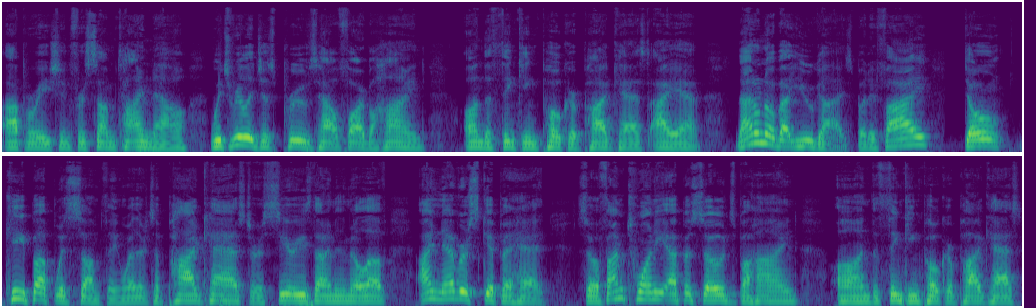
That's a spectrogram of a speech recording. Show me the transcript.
operation for some time now, which really just proves how far behind on the Thinking Poker podcast I am. Now, I don't know about you guys, but if I don't keep up with something, whether it's a podcast or a series that I'm in the middle of, I never skip ahead. So if I'm 20 episodes behind on the Thinking Poker podcast,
